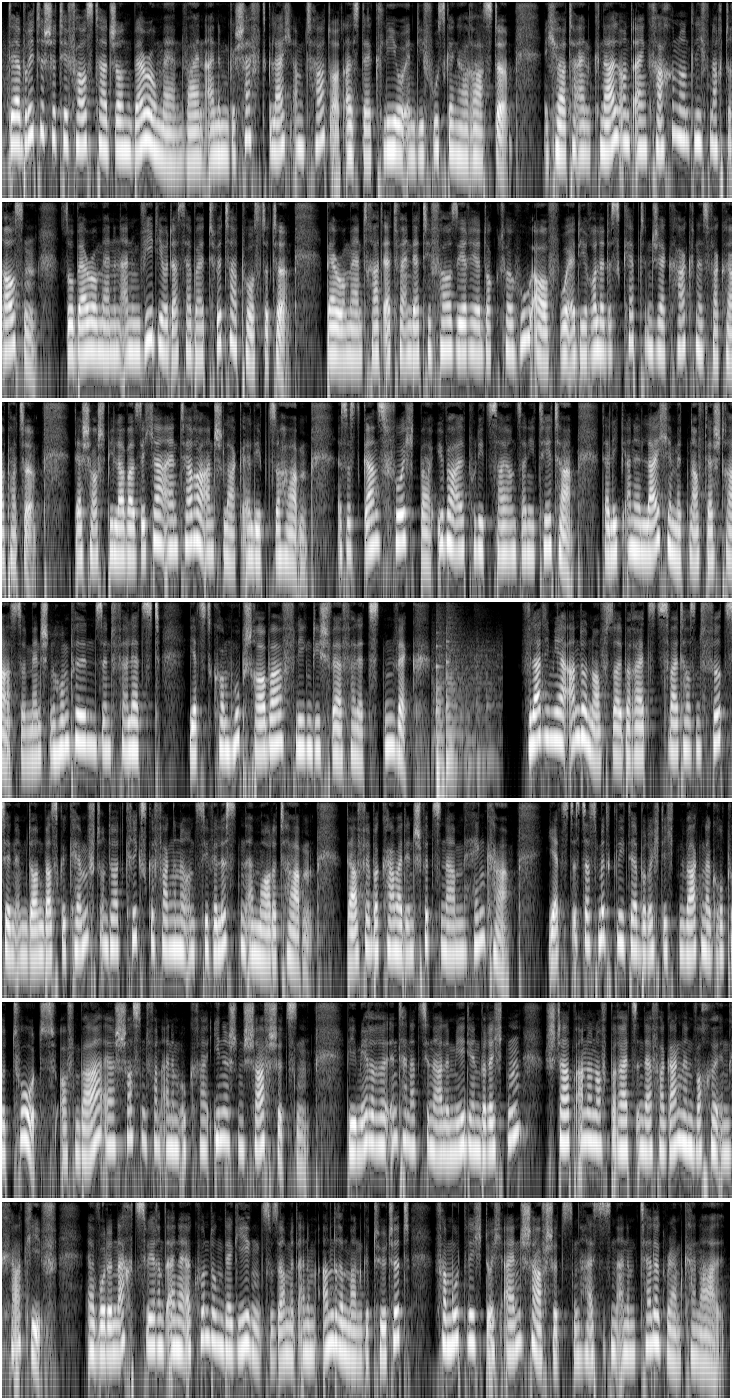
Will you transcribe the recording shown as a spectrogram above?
Der britische TV-Star John Barrowman war in einem Geschäft gleich am Tatort, als der Clio in die Fußgänger raste. Ich hörte einen Knall und ein Krachen und lief nach draußen, so Barrowman in einem Video, das er bei Twitter postete. Barrowman trat etwa in der TV-Serie Doctor Who auf, wo er die Rolle des Captain Jack Harkness verkörperte. Der Schauspieler war sicher, einen Terroranschlag erlebt zu haben. Es ist ganz furchtbar, überall Polizei und Sanitäter. Da liegt eine Leiche mitten auf der Straße, Menschen humpeln, sind verletzt. Jetzt kommen Hubschrauber, fliegen die Schwerverletzten weg. Wladimir Andonov soll bereits 2014 im Donbass gekämpft und dort Kriegsgefangene und Zivilisten ermordet haben. Dafür bekam er den Spitznamen Henka. Jetzt ist das Mitglied der berüchtigten Wagner-Gruppe tot, offenbar erschossen von einem ukrainischen Scharfschützen. Wie mehrere internationale Medien berichten, starb Anonov bereits in der vergangenen Woche in Kharkiv. Er wurde nachts während einer Erkundung der Gegend zusammen mit einem anderen Mann getötet, vermutlich durch einen Scharfschützen, heißt es in einem Telegram-Kanal.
